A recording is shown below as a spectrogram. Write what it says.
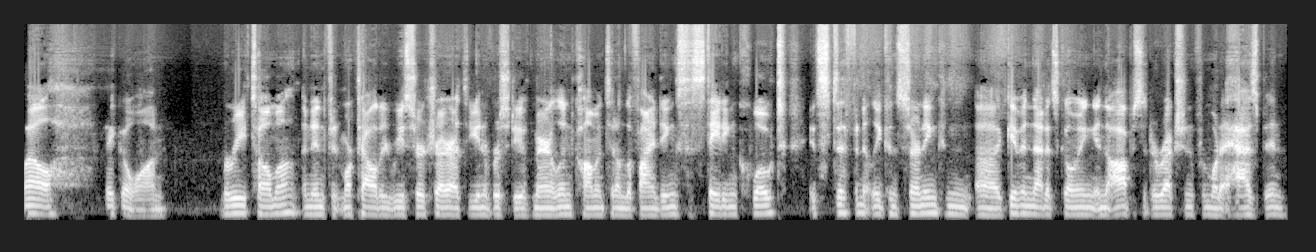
Well, they go on. Marie Thoma, an infant mortality researcher at the University of Maryland, commented on the findings, stating, quote, it's definitely concerning uh, given that it's going in the opposite direction from what it has been.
